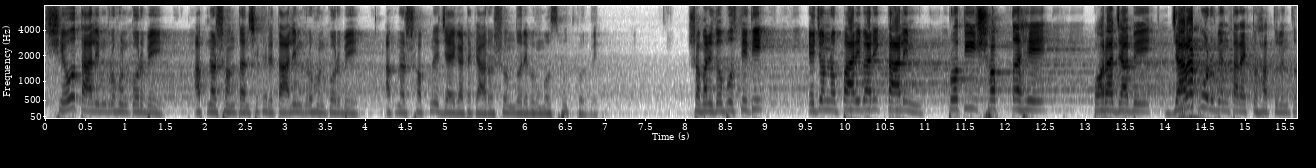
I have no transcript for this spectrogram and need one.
সেও তালিম গ্রহণ করবে। আপনার সন্তান সেখানে তালিম গ্রহণ করবে। আপনার স্বপ্নের জায়গাটাকে আরও সুন্দর এবং মজবুত করবে। সম্মানিত উপস্থিতি, এজন্য পারিবারিক তালিম প্রতি সপ্তাহে করা যাবে। যারা করবেন তারা একটু হাত তুলেন তো।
